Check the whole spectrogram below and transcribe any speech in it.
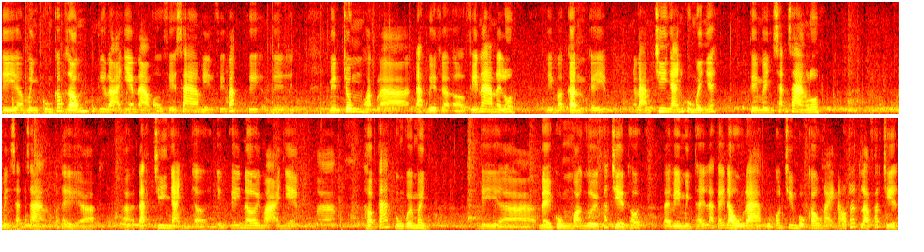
thì à, mình cung cấp giống. Cũng như là anh em nào ở phía xa miền phía bắc phía, miền, miền trung hoặc là đặc biệt là ở phía nam này luôn thì mà cần cái làm chi nhánh của mình ấy thì mình sẵn sàng luôn mình sẵn sàng có thể à, à, đặt chi nhánh ở những cái nơi mà anh em à, hợp tác cùng với mình. Thì à, để cùng mọi người phát triển thôi. Tại vì mình thấy là cái đầu ra của con chim bồ câu này nó rất là phát triển.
